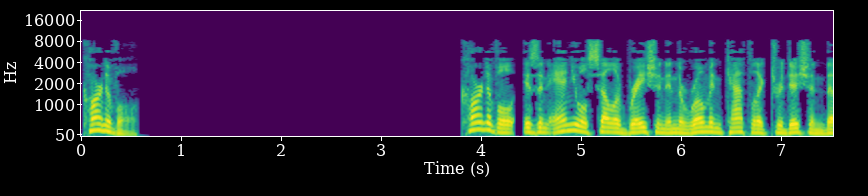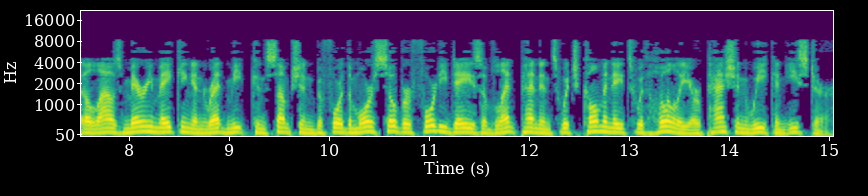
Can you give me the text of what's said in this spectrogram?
Carnival Carnival, is an annual celebration in the Roman Catholic tradition that allows merry-making and red meat consumption before the more sober 40 days of Lent penance which culminates with Holy or Passion Week and Easter.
